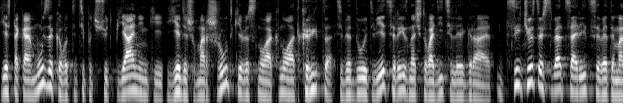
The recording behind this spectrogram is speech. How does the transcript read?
есть такая музыка, вот ты типа чуть-чуть пьяненький, едешь в маршрутке весной, окно открыто, тебе дует ветер, и, значит, у водителя играет. Ты чувствуешь себя царицей в этой маршрутке.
